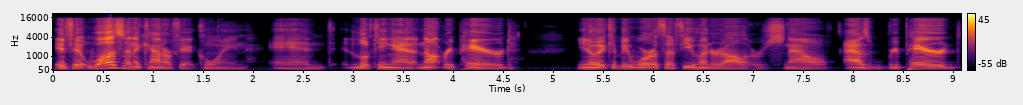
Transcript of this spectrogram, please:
If it wasn't a counterfeit coin and looking at it not repaired you know it could be worth a few hundred dollars. Now as repaired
